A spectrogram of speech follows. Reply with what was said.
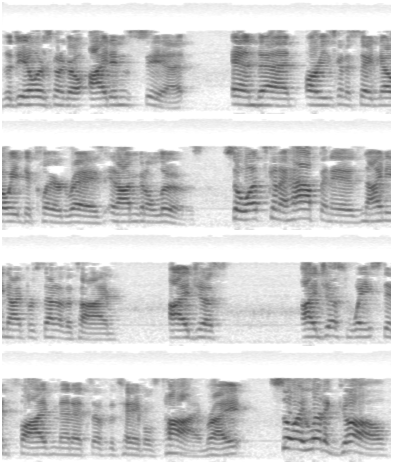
the dealer is going to go, I didn't see it, and then, or he's going to say, no, he declared raise, and I'm going to lose. So what's going to happen is 99% of the time, I just, I just wasted five minutes of the table's time, right? So I let it go,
